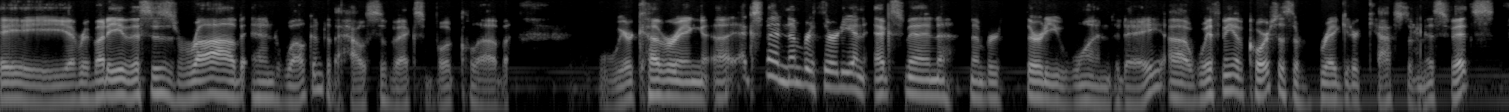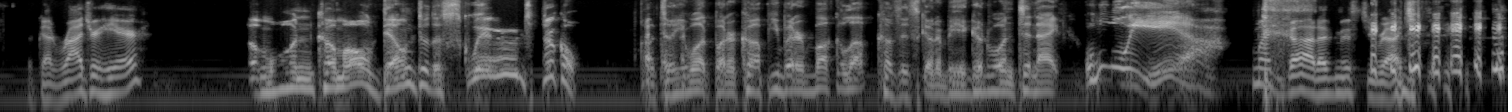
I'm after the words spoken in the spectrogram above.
Hey, everybody, this is Rob, and welcome to the House of X Book Club. We're covering uh, X Men number 30 and X Men number 31 today. Uh, with me, of course, is the regular cast of Misfits. We've got Roger here. Someone come all down to the squared circle. I'll tell you what, Buttercup, you better buckle up because it's going to be a good one tonight. Oh, yeah. My God, I've missed you, Roger.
